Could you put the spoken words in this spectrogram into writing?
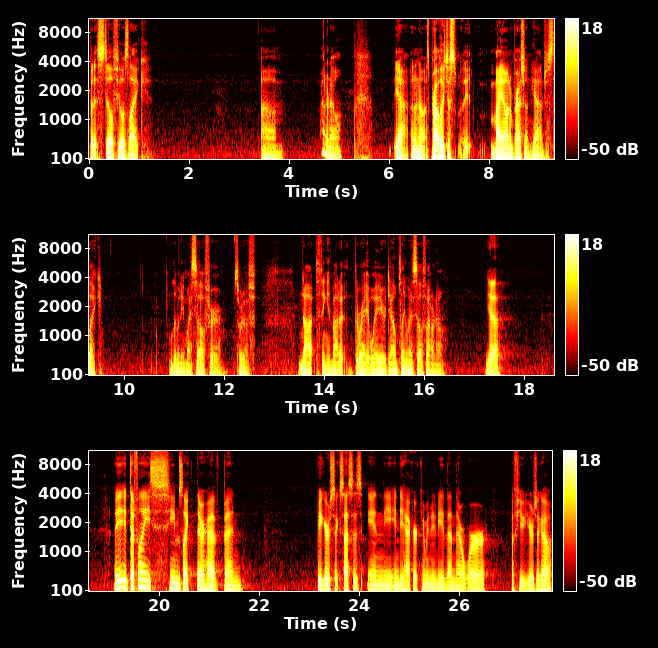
but it still feels like, um, I don't know. Yeah, I don't know. It's probably just uh, my own impression. Yeah, I'm just like limiting myself or sort of not thinking about it the right way or downplaying myself. I don't know. Yeah. It it definitely seems like there have been bigger successes in the indie hacker community than there were a few years ago.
